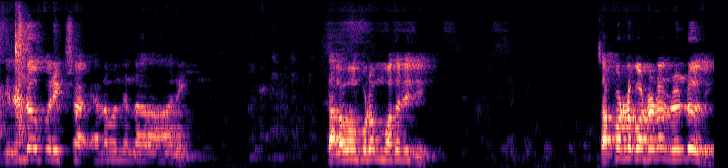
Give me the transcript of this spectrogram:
ఇది రెండో పరీక్ష. ఎంతమంది ఉన్నారా అని. తల ఊపడం మొదటిది. చప్పట్లు కొట్టడం రెండోది.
